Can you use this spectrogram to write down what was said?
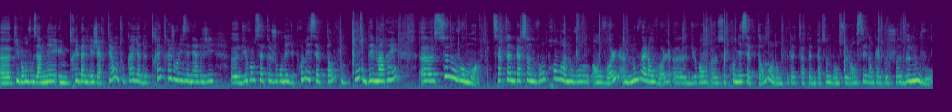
euh, qui vont vous amener une très belle légèreté. En tout cas, il y a de très très jolies énergies durant cette journée du 1er septembre pour démarrer ce nouveau mois. Certaines personnes vont prendre un nouveau envol, un nouvel envol durant ce 1er septembre. Donc peut-être certaines personnes vont se lancer dans quelque chose de nouveau.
